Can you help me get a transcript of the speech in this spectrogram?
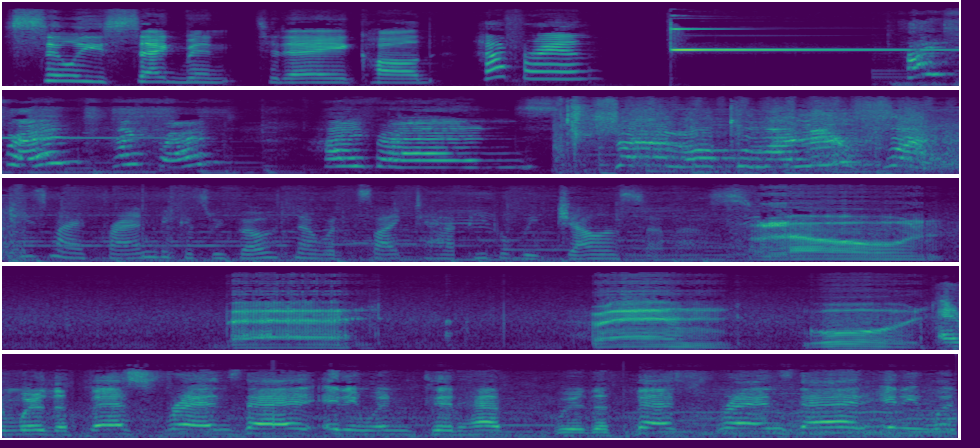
silly segment today called Hi, Fran. Hi, friend. Hi, friend. Hi, friends. Say hello to my little friend. He's my friend because we both know what it's like to have people be jealous of us. Alone. Bad. Friend. Good. And and we're the best friends that anyone could have. We're the best friends that anyone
